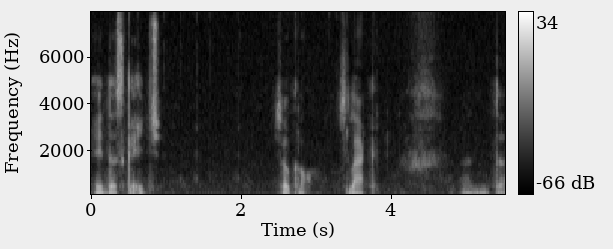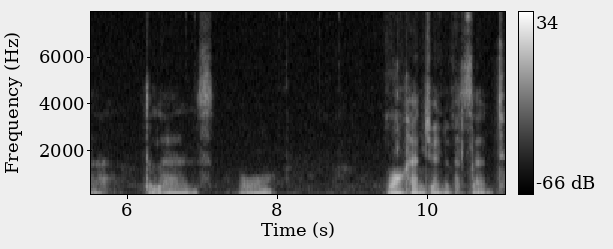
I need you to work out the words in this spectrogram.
Hit the sketch. Circle. Select and uh, the length or 100 percent.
